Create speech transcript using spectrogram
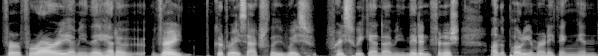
for Ferrari, I mean, they had a very good race actually race race weekend. I mean, they didn't finish on the podium or anything, and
